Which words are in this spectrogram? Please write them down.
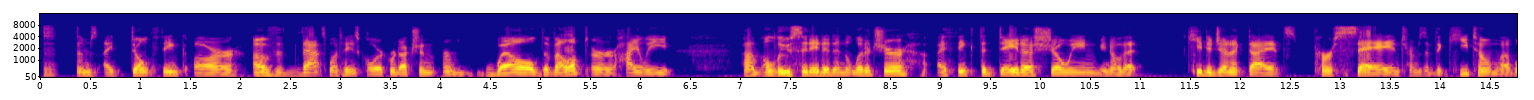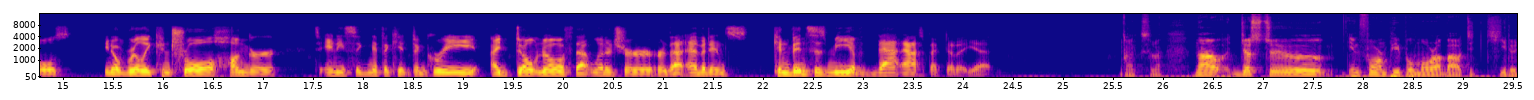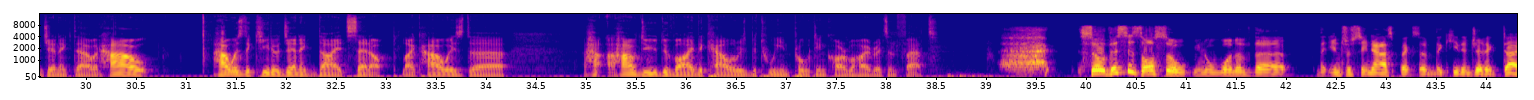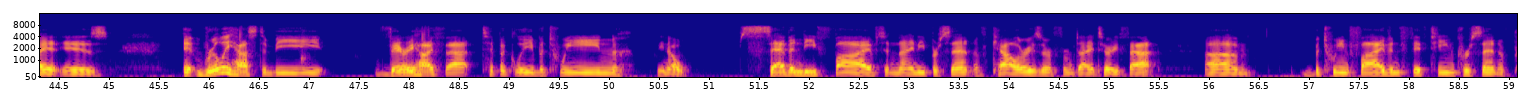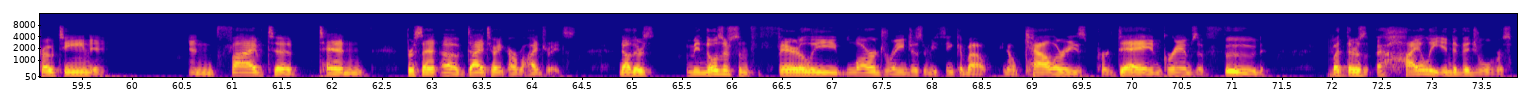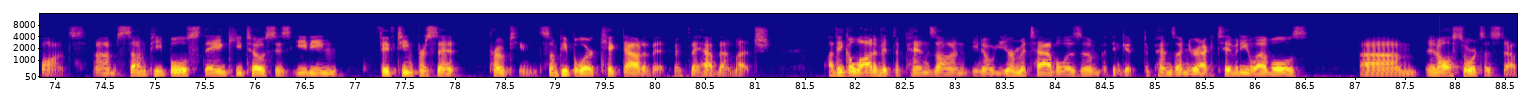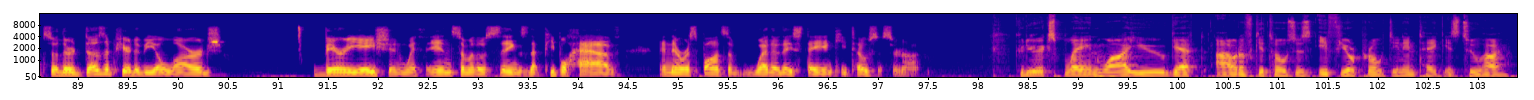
mechanisms I don't think are of that spontaneous caloric reduction are well developed or highly um, elucidated in the literature. I think the data showing, you know, that ketogenic diets per se, in terms of the ketone levels, you know, really control hunger to any significant degree. I don't know if that literature or that evidence convinces me of that aspect of it yet. Excellent. Now, just to inform people more about the ketogenic diet, how how is the ketogenic diet set up? Like, how is the how, how do you divide the calories between protein, carbohydrates, and fat? So this is also, you know, one of the the interesting aspects of the ketogenic diet is it really has to be very high fat, typically between, you know, 75 to 90% of calories are from dietary fat, um, between 5 and 15% of protein, and 5 to 10% of dietary carbohydrates. Now, there's, I mean, those are some fairly large ranges when you think about, you know, calories per day and grams of food, but mm. there's a highly individual response. Um, some people stay in ketosis eating 15% protein. Some people are kicked out of it if they have that much. I think a lot of it depends on you know your metabolism. I think it depends on your activity levels um, and all sorts of stuff. So there does appear to be a large variation within some of those things that people have and their response of whether they stay in ketosis or not. Could you explain why you get out of ketosis if your protein intake is too high?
